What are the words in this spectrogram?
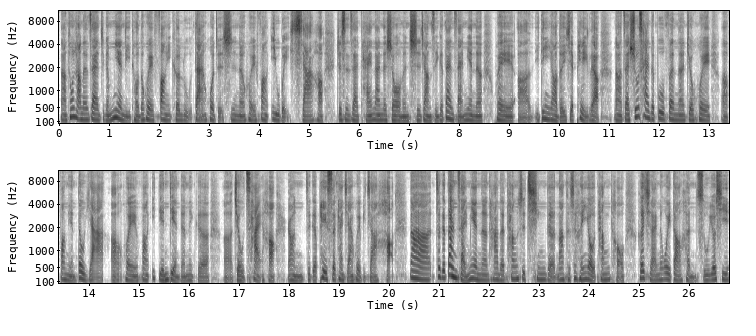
那通常呢在这个面里头都会放一颗卤蛋，或者是呢会放一尾虾哈。就是在台南的时候我们吃这样子一个蛋仔面呢，会呃一定要的一些配。料，那在蔬菜的部分呢，就会呃放点豆芽啊，会放一点点的那个呃韭菜哈，让这个配色看起来会比较好。那这个蛋仔面呢，它的汤是清的，那可是很有汤头，喝起来呢味道很足，尤其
